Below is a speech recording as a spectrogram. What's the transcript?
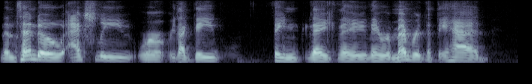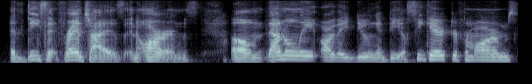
Nintendo actually were like they they they they, they remembered that they had a decent franchise in Arms. Um, not only are they doing a DLC character from Arms,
